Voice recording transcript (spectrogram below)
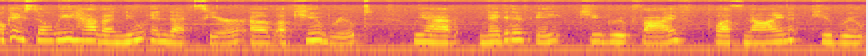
Okay, so we have a new index here of a cube root. We have negative 8 cube root 5 plus 9 cube root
